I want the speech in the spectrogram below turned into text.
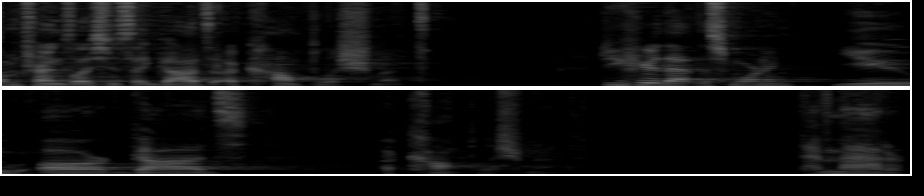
Some translations say God's accomplishment. Do you hear that this morning? You are God's accomplishment. That matters.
